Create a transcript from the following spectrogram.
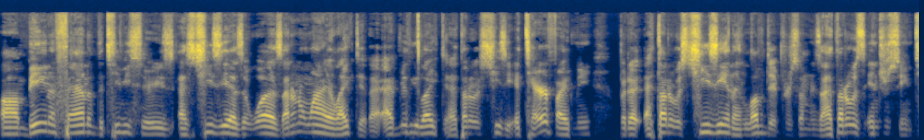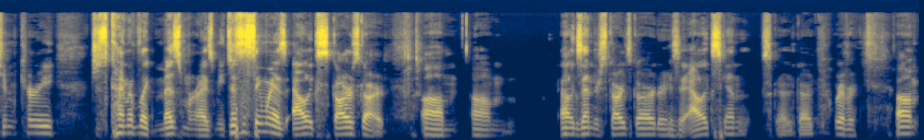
um, being a fan of the TV series, as cheesy as it was, I don't know why I liked it. I, I really liked it. I thought it was cheesy. It terrified me, but I, I, thought it was cheesy and I loved it for some reason. I thought it was interesting. Tim Curry just kind of like mesmerized me, just the same way as Alex Skarsgård. Um, um, Alexander Skarsgård or is it Alex Skarsgård, whatever. Um,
